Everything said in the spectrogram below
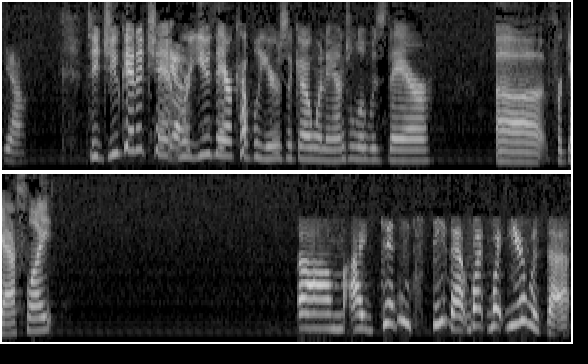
yeah. Did you get a chance? Yeah. Were you there a couple years ago when Angela was there uh, for Gaslight? Um, I didn't see that. What what year was that?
